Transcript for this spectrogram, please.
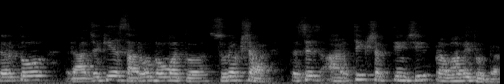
तर तो राजकीय सार्वभौमत्व सुरक्षा तसेच आर्थिक शक्तींशी प्रभावित होता.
